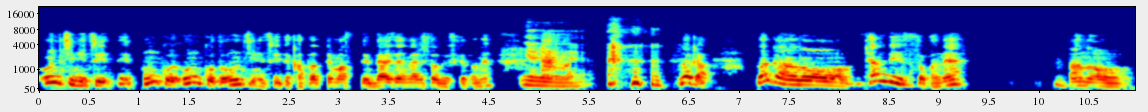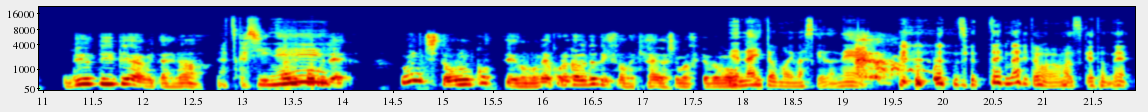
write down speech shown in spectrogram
うんちについて、うんこ、うんことうんちについて語ってますって題材になりそうですけどね。いやいやいや。なんか、なんかあの、キャンディーズとかねうん、あの、ビューティーペアみたいな、懐かしい二人込みね。で、うんちとうんこっていうのもね、これから出てきそうな気配がしますけどもい、や、ないと思いますけどね。絶対ないと思いますけどね。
